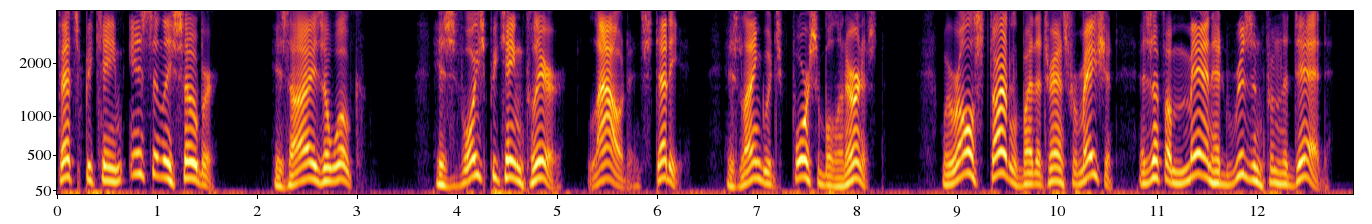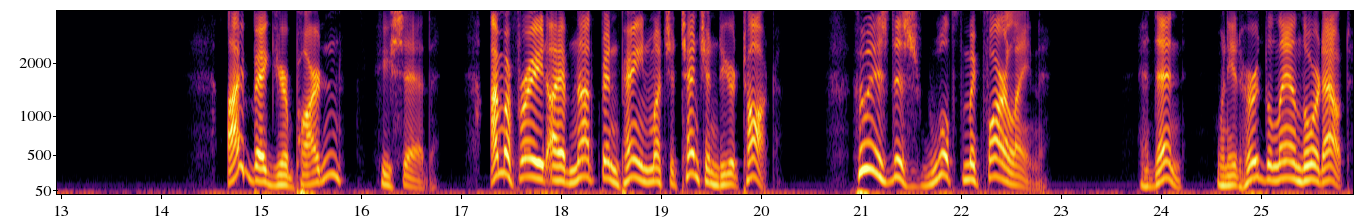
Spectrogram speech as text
Fettes became instantly sober. His eyes awoke. His voice became clear, loud, and steady, his language forcible and earnest. We were all startled by the transformation, as if a man had risen from the dead. I beg your pardon, he said. I'm afraid I have not been paying much attention to your talk. Who is this Wolfe McFarlane? And then, when he had heard the landlord out,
